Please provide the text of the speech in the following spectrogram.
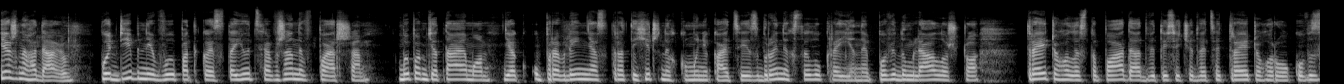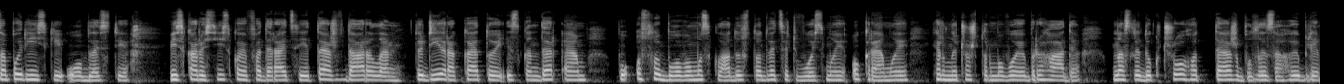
Я ж нагадаю, подібні випадки стаються вже не вперше. Ми пам'ятаємо, як управління стратегічних комунікацій збройних сил України повідомляло, що 3 листопада 2023 року в Запорізькій області війська Російської Федерації теж вдарили тоді ракетою Іскандер М по особовому складу 128-ї окремої гірничо-штурмової бригади, внаслідок чого теж були загиблі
